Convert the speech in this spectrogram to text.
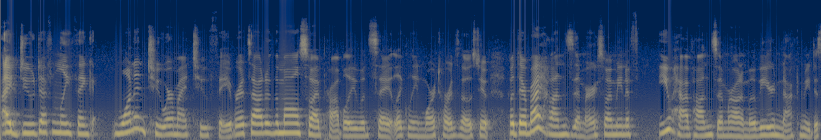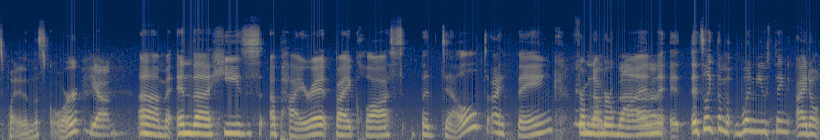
I do definitely think one and two are my two favorites out of them all, so I probably would say like lean more towards those two. But they're by Hans Zimmer, so I mean if you have Hans Zimmer on a movie, you're not gonna be disappointed in the score. Yeah. Um, and the He's a Pirate by Klaus Badelt, I think, I from number one. It, it's like the when you think I don't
